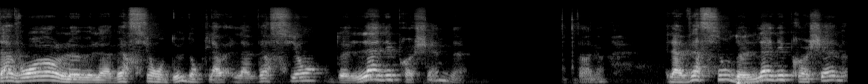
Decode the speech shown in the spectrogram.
d'avoir la version 2, donc la, version de l'année prochaine, la version de l'année prochaine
